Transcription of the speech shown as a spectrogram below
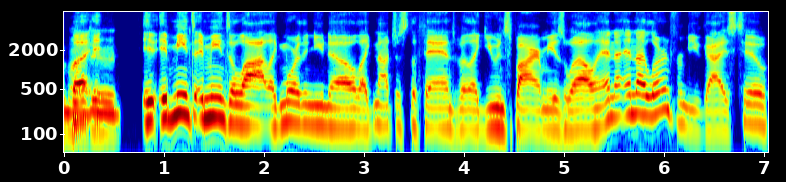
But it, it, it, means it means a lot like more than you know like not just the fans but like you inspire me as well. And and i learned from you guys too.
